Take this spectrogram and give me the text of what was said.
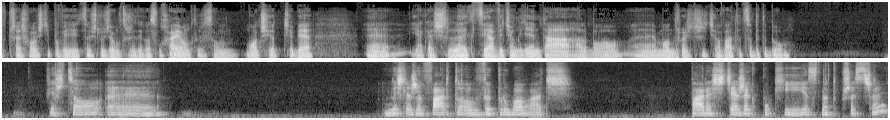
w przeszłość i powiedzieć coś ludziom, którzy tego słuchają, którzy są młodsi od ciebie, jakaś lekcja wyciągnięta albo mądrość życiowa, to co by to było? Wiesz co? E, myślę, że warto wypróbować parę ścieżek, póki jest na to przestrzeń.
